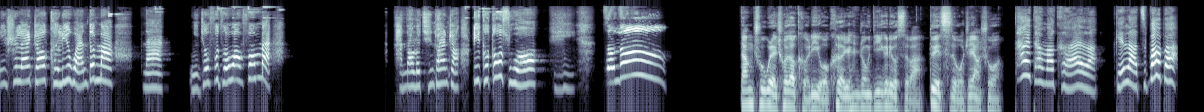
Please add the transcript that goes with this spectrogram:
你是来找可莉玩的吗？那你就负责望风吧。看到了秦团长，立刻告诉我哦。嘿嘿，走喽！当初为了抽到可莉，我氪了人生中第一个六四八。对此我这样说：太他妈可爱了，给老子抱抱！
